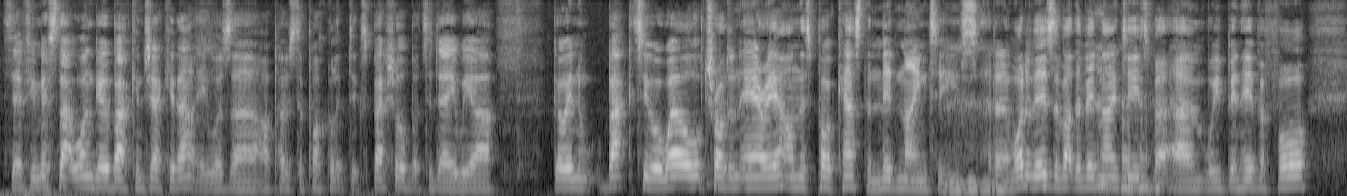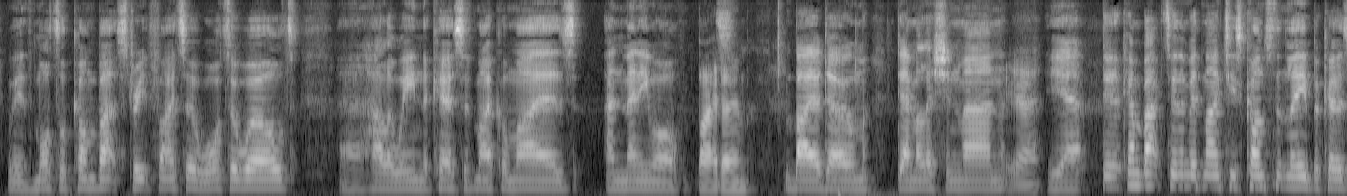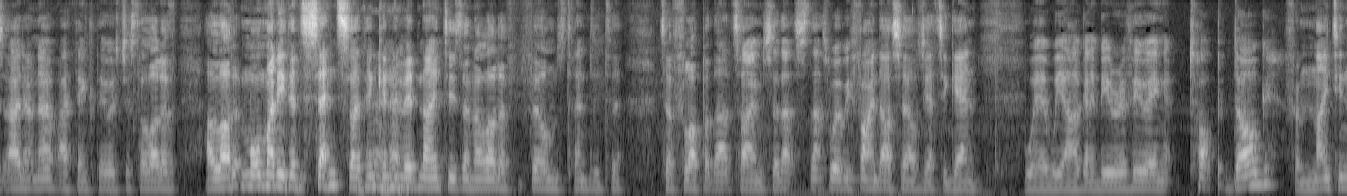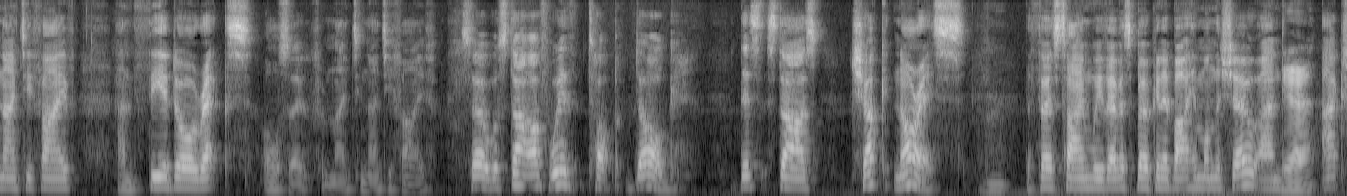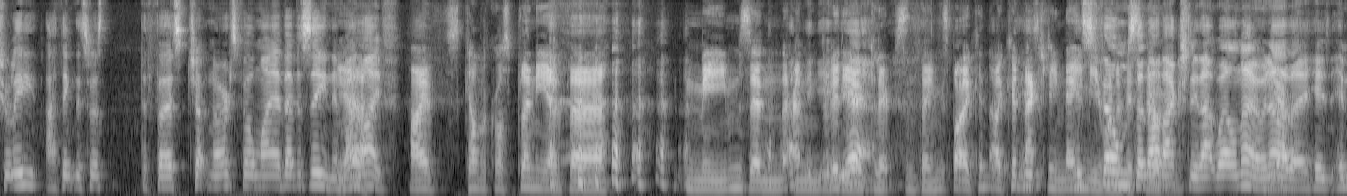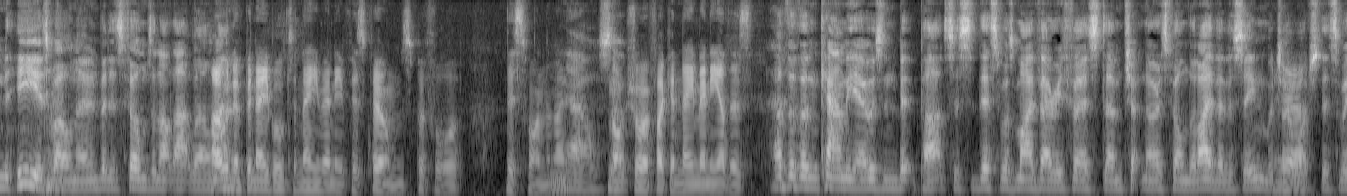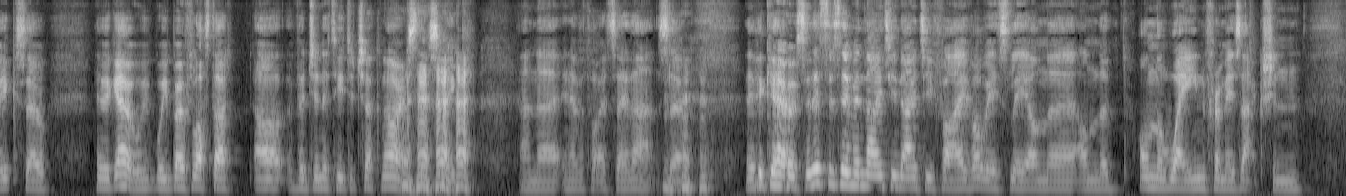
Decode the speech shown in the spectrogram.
So if you missed that one, go back and check it out. It was uh, our post-apocalyptic special. But today we are going back to a well-trodden area on this podcast, the mid '90s. I don't know what it is about the mid '90s, but um, we've been here before with Mortal Kombat, Street Fighter, Waterworld, uh, Halloween, The Curse of Michael Myers, and many more. Biodome. Biodome, Demolition Man. Yeah. Yeah, Did it come back to the mid '90s constantly because I don't know. I think there was just a lot of a lot more money than sense. I think in the mid '90s, and a lot of films tended to to flop at that time. So that's that's where we find ourselves yet again, where we are going to be reviewing Top Dog from 1995 and Theodore Rex also from 1995. So we'll start off with Top Dog. This stars Chuck Norris. The first time we've ever spoken about him on the show, and Yeah. actually, I think this was the first Chuck Norris film I have ever seen in my Yeah. life. I've come across plenty of uh, memes and, and video Yeah. clips and things, but I couldn't I couldn't His- actually name his you films his are not actually that well known, Yeah. are they? His, him, he is well known, but his films are not that well I wouldn't have been able to name any of his films before this one, and I'm No, so not sure if I can name any others. other than cameos and bit parts, this, this was my very first um, Chuck Norris film that I've ever seen, which I watched this week. So here we go. We, we both lost our, our virginity to Chuck Norris this week, and uh, you never thought I'd say that. So there we go. So this is him in 1995, obviously on the on the on the wane from his action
